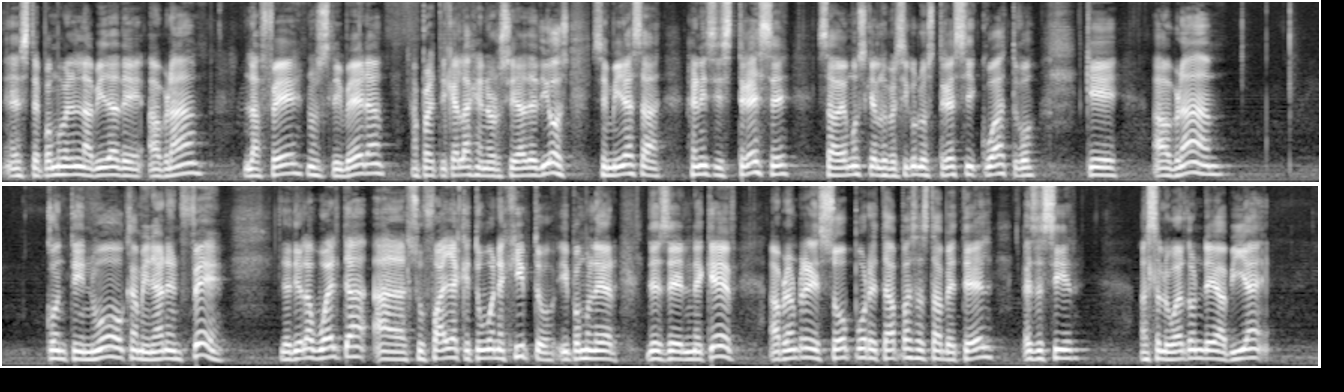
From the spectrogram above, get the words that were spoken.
Este, podemos ver en la vida de Abraham, la fe nos libera a practicar la generosidad de Dios. Si miras a Génesis 13, sabemos que en los versículos 3 y 4, que Abraham continuó caminar en fe. Le dio la vuelta a su falla que tuvo en Egipto. Y podemos leer, desde el Negev, Abraham regresó por etapas hasta Betel, es decir, hasta el lugar donde había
